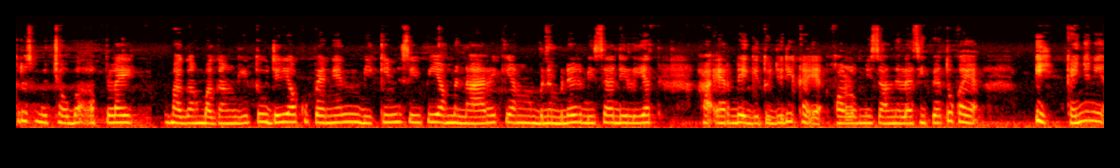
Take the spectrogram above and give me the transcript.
Terus mau coba apply magang-magang gitu. Jadi aku pengen bikin CV yang menarik yang bener-bener bisa dilihat HRD gitu. Jadi kayak kalau misalnya nilai CV tuh kayak ih kayaknya nih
